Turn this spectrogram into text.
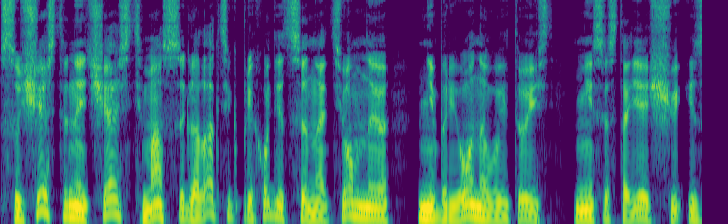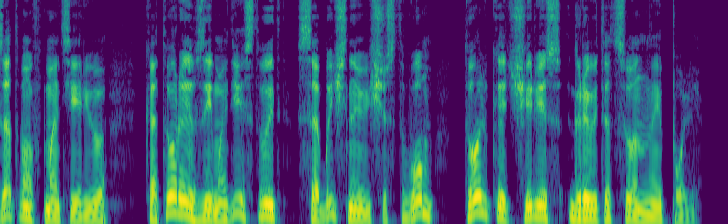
Существенная часть массы галактик приходится на темную небарионовую, то есть не состоящую из атомов материю, которая взаимодействует с обычным веществом только через гравитационное поле.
